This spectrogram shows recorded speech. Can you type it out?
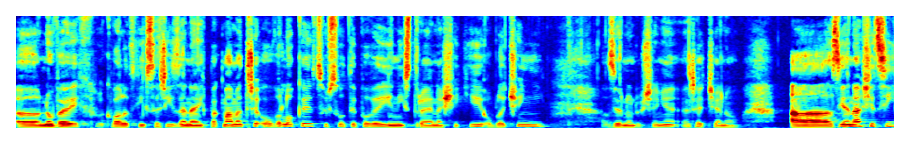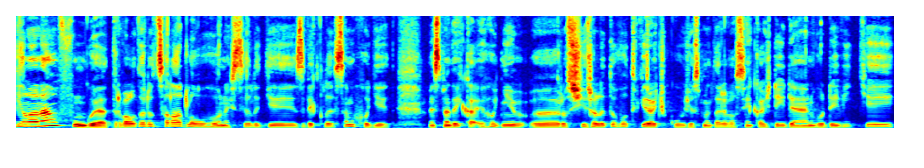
eh, nových, kvalitních seřízených, pak máme tři overlocky, což jsou typové jiný stroje na šití, oblečení, zjednodušeně řečeno. A z Jana šicí díla nám funguje. Trvalo to docela dlouho, než si lidi zvykli sem chodit. My jsme teďka i hodně eh, rozšířili to otvíračku, že jsme tady vlastně každý den od devíti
